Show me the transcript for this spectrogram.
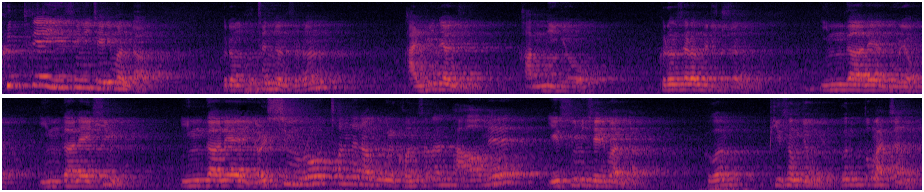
그때 예수님이 재림한다. 그런 후천연설은 알미니안주의, 감리교 그런 사람들이 주장합니다. 인간의 노력, 인간의 힘, 인간의 열심으로 천년왕국을 건설한 다음에 예수님이 재림한다. 그건 비성경이에요. 그건 또 맞지 않는다.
